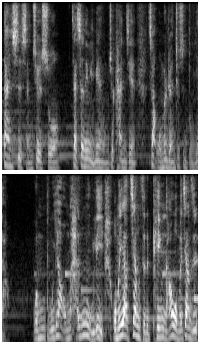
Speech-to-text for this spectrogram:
但是神却说，在圣经里面，我们就看见，这样我们人就是不要，我们不要，我们很努力，我们要这样子的拼，然后我们这样子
